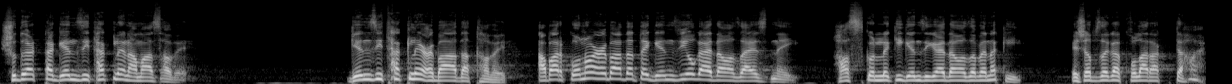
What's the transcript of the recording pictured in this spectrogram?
শুধু একটা গেঞ্জি থাকলে নামাজ হবে। গেঞ্জি থাকলে এবাদাত হবে। আবার কোনো এবাদাতে গেঞ্জিও গায়ে দেওয়া জায়েজ নেই। হজ করলে কি গেঞ্জি গায়ে দেওয়া যাবে নাকি? এসব জায়গা খোলা রাখতে হয়।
